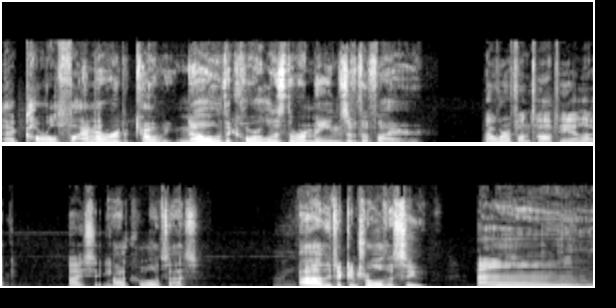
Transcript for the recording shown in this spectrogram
a coral fire. I'm a Rubicon. No, the coral is the remains of the fire. oh, we're up on top here. Look, I see. Oh, cool. It's us. Ah, they took control of the suit. Ah.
